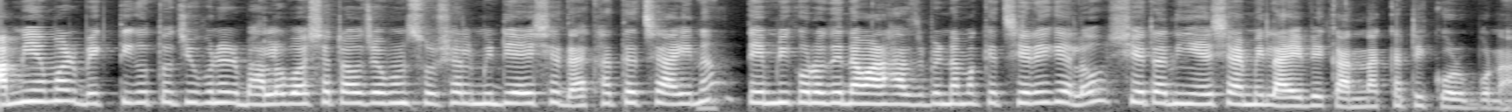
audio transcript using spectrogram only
আমি আমার ব্যক্তিগত জীবনের ভালোবাসাটাও যেমন সোশ্যাল মিডিয়ায় এসে দেখাতে চাই না, তেমনি কোনো দিন আমার হাজব্যান্ড আমাকে ছেড়ে গেলেও সেটা নিয়ে এসে আমি লাইভে কান্নাকাটি করব না।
